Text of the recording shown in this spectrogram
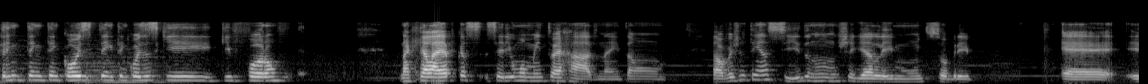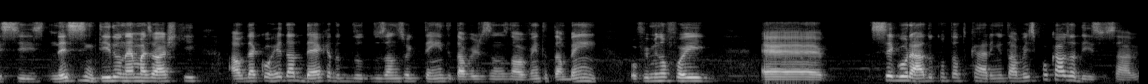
tem, tem, tem, coisa, tem, tem coisas que, que foram. Naquela época seria o momento errado, né? Então, talvez não tenha sido, não, não cheguei a ler muito sobre é, esse, nesse sentido, né? Mas eu acho que ao decorrer da década do, dos anos 80 e talvez dos anos 90 também, o filme não foi é, segurado com tanto carinho, talvez por causa disso, sabe?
